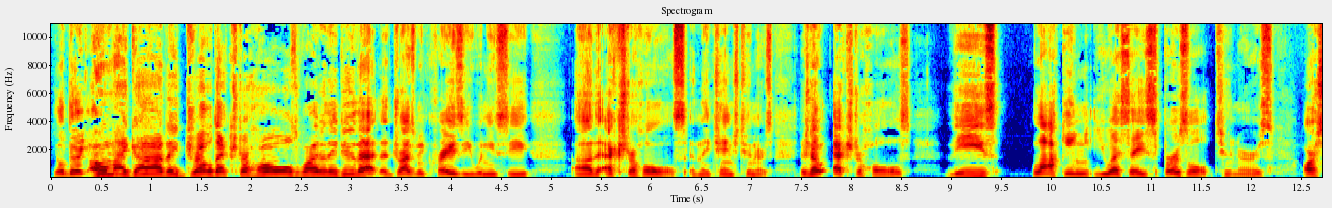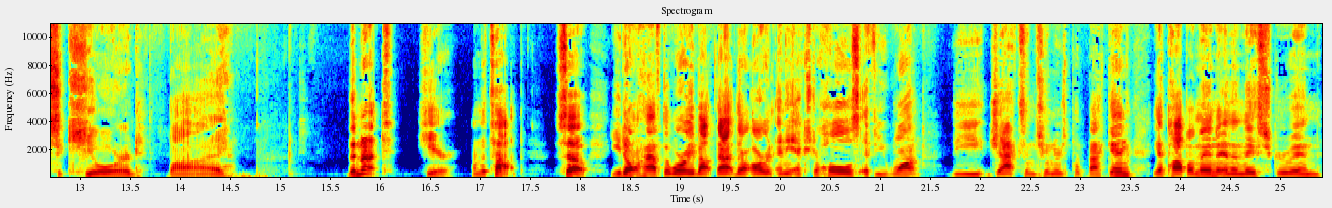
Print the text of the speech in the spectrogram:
you'll be like, oh my god, they drilled extra holes. Why do they do that? It drives me crazy when you see uh, the extra holes and they change tuners. There's no extra holes. These locking USA Sperzel tuners are secured by the nut here on the top. So you don't have to worry about that. There aren't any extra holes. If you want the Jackson tuners put back in, you pop them in and then they screw in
